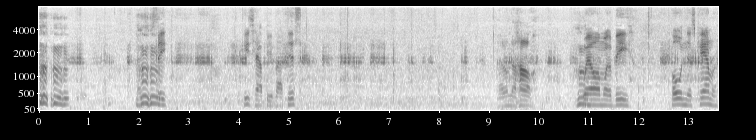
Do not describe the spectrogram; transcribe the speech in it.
As you see, he's happy about this. I don't know how well I'm going to be holding this camera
